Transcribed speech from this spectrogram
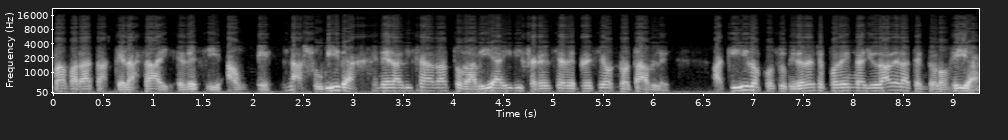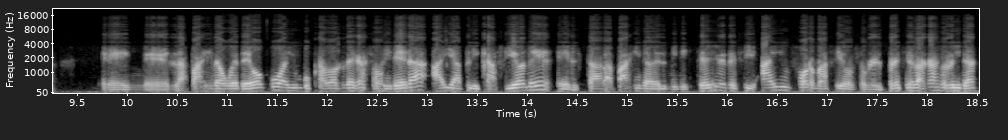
más barata, que las hay. Es decir, aunque la subida generalizada, todavía hay diferencias de precios notables. Aquí los consumidores se pueden ayudar de la tecnología. En, la página web de OCO hay un buscador de gasolinera, hay aplicaciones, está la página del ministerio, es decir, hay información sobre el precio de la gasolina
